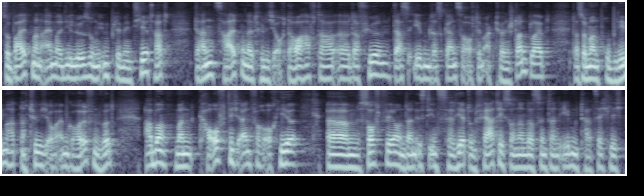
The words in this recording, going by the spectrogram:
sobald man einmal die Lösung implementiert hat, dann zahlt man natürlich auch dauerhaft da, äh, dafür, dass eben das Ganze auf dem aktuellen Stand bleibt, dass wenn man Probleme hat, natürlich auch einem geholfen wird. Aber man kauft nicht einfach auch hier ähm, Software und dann ist die installiert und fertig, sondern das sind dann eben tatsächlich,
